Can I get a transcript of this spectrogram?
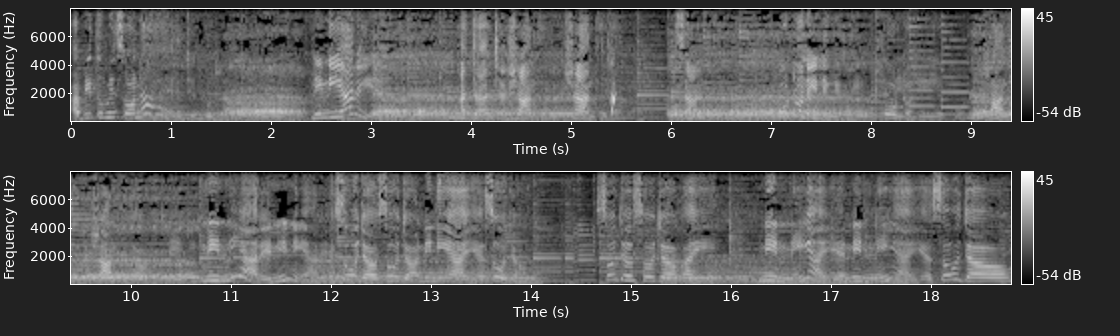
अभी तुम्हें सोना है? मुझे गुर्रा नीनी आ रही है? अच्छा अच्छा शांत हो शांत हो जाओ। शांत फ़ोटो नहीं लेंगे भाई फ़ोटो? शांत हो जाओ शांत हो जाओ। नीनी आ रही नीनी आ रही सो जाओ सो जाओ नीनी आई है सो जाओ। सो जाओ सो जाओ भाई। नीनी आई है नीनी आई है सो जाओ।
